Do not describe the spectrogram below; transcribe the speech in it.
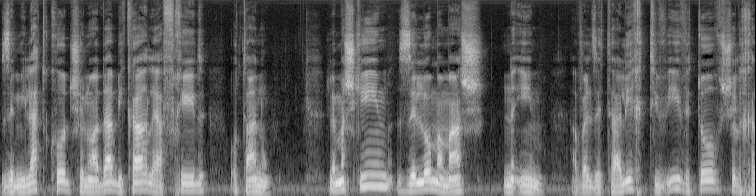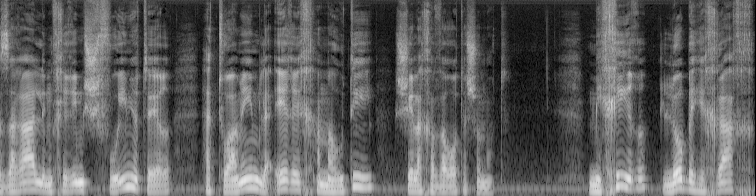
זה מילת קוד שנועדה בעיקר להפחיד אותנו. למשקיעים זה לא ממש נעים, אבל זה תהליך טבעי וטוב של חזרה למחירים שפויים יותר, התואמים לערך המהותי של החברות השונות. מחיר לא בהכרח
